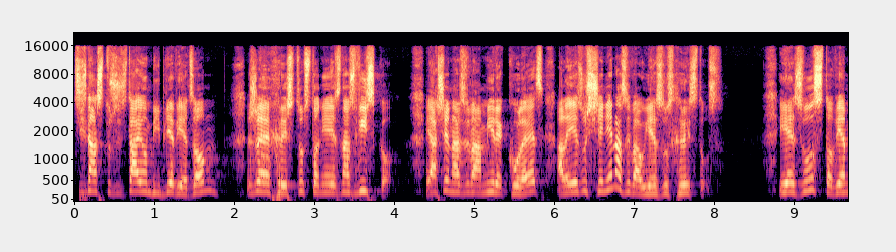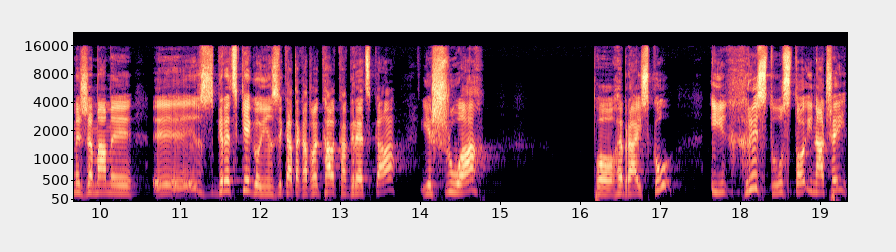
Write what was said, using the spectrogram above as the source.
Ci z nas, którzy czytają Biblię, wiedzą, że Chrystus to nie jest nazwisko. Ja się nazywam Mirek Kulec, ale Jezus się nie nazywał Jezus Chrystus. Jezus to wiemy, że mamy yy, z greckiego języka, taka trochę kalka grecka, Jeszua, po hebrajsku i Chrystus to inaczej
